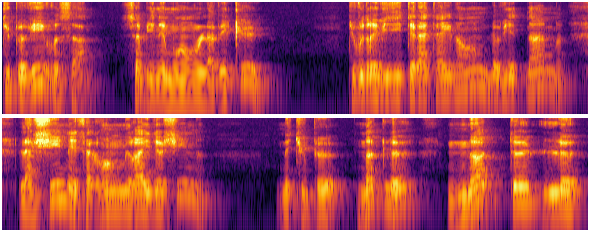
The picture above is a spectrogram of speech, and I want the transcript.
Tu peux vivre ça. Sabine et moi, on l'a vécu. Tu voudrais visiter la Thaïlande, le Vietnam, la Chine et sa grande muraille de Chine? Mais tu peux, note-le, note-le.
